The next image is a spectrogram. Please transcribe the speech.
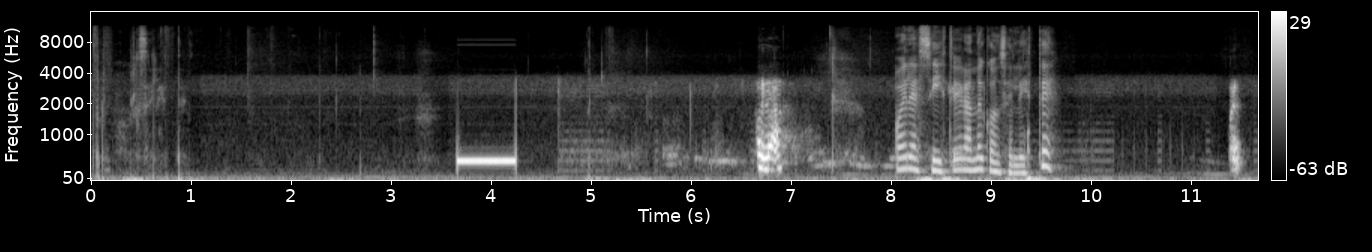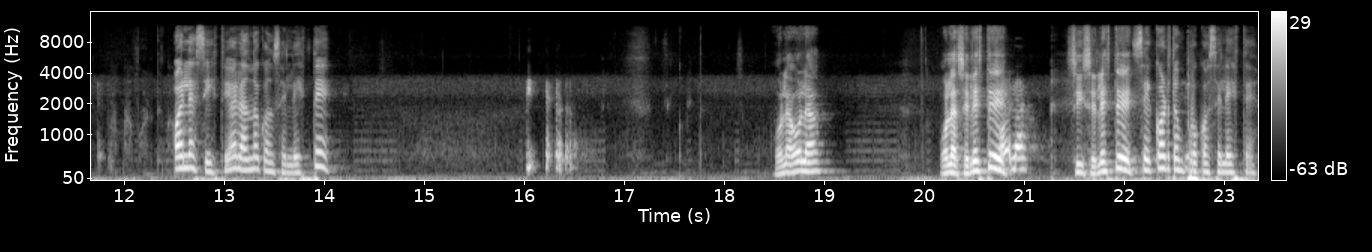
Por favor, Celeste. Hola. Hola, sí, estoy hablando con Celeste. Hola, sí, estoy hablando con Celeste. Hola, hola. Hola, Celeste. Hola. Sí, Celeste. Se corta un poco, Celeste.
